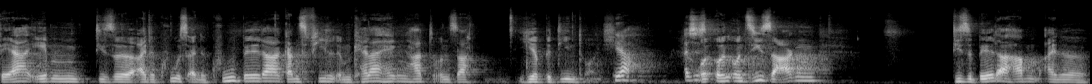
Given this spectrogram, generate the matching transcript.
der eben diese eine Kuh ist eine Kuh Bilder ganz viel im Keller hängen hat und sagt, hier bedient euch. Ja. Also und, und, und Sie sagen, diese Bilder haben eine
